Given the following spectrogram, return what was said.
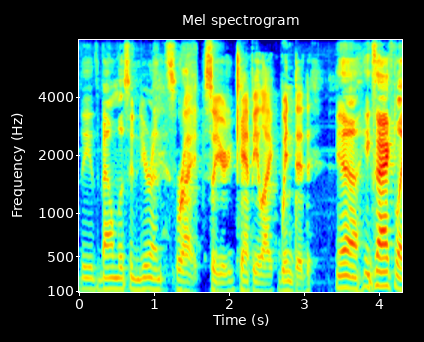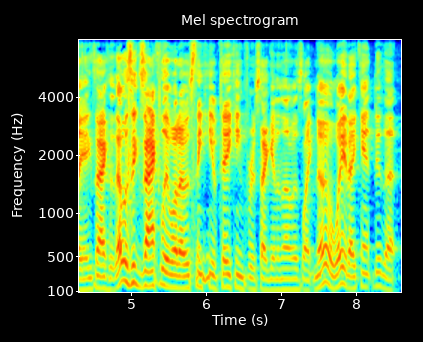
the, the boundless endurance. right. So you can't be like winded. Yeah, exactly, exactly. That was exactly what I was thinking of taking for a second, and I was like, no, wait, I can't do that.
